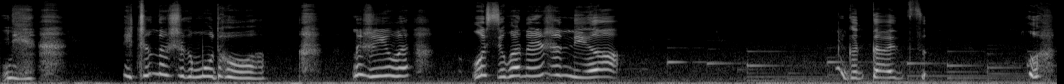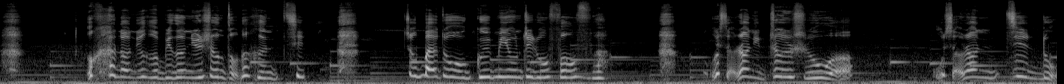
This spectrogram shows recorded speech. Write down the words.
你，你真的是个木头啊！那是因为我喜欢的人是你啊！你个呆子，我我看到你和别的女生走得很近，就拜托我闺蜜用这种方法，我想让你证实我，我想让你嫉妒。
